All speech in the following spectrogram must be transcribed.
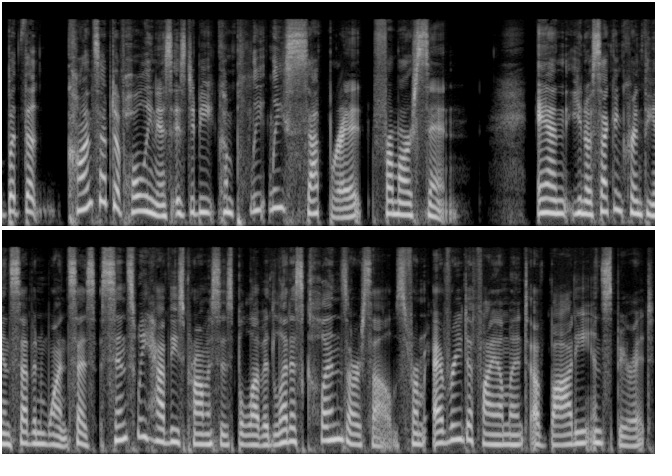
but the concept of holiness is to be completely separate from our sin and, you know, Second Corinthians 7 1 says, Since we have these promises, beloved, let us cleanse ourselves from every defilement of body and spirit,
